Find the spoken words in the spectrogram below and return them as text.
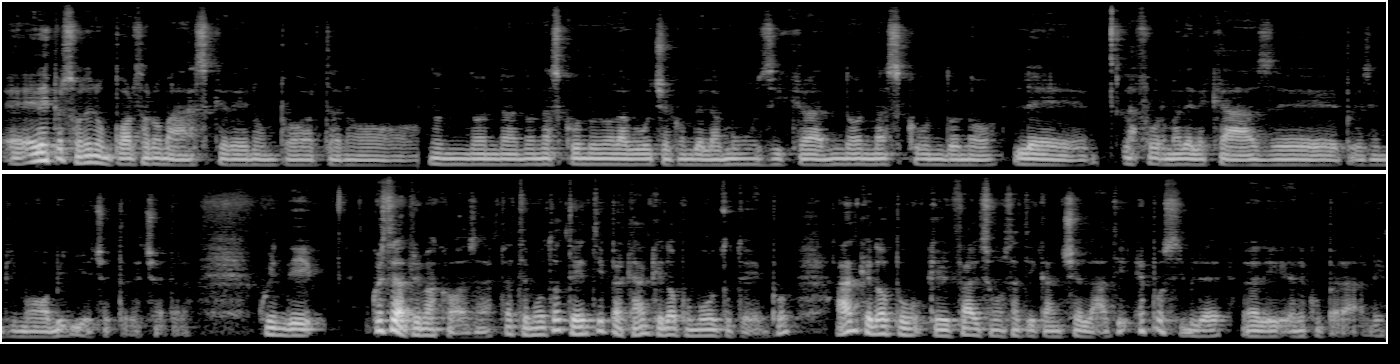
e le persone non portano maschere, non, portano, non, non, non nascondono la voce con della musica, non nascondono le, la forma delle case, per esempio i mobili, eccetera, eccetera. Quindi questa è la prima cosa, state molto attenti perché anche dopo molto tempo, anche dopo che i file sono stati cancellati, è possibile eh, recuperarli.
